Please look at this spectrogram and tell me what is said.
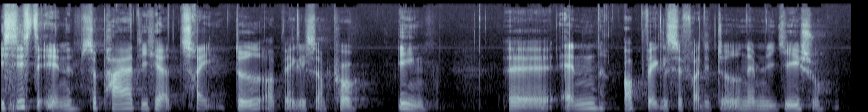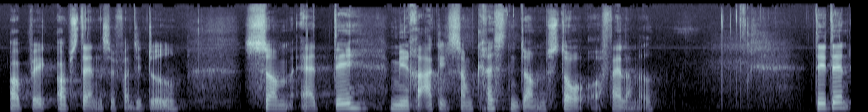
I sidste ende, så peger de her tre døde opvækkelser på en øh, anden opvækkelse fra de døde, nemlig Jesu opvæk- opstandelse fra de døde, som er det mirakel, som kristendommen står og falder med. Det er den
